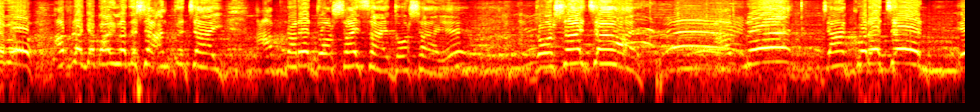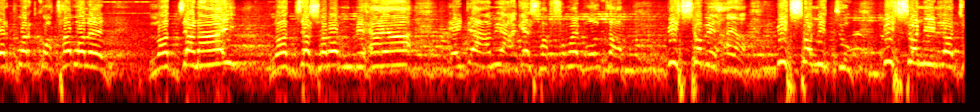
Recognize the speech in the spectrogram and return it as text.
দেবো, আপনাকে বাংলাদেশে আনতে চাই। আপনারে দশায় চায়, দশায়? দশায় চায়। আপনি যা করেছেন, এরপর কথা বলেন। লজ্জা নাই, লজ্জা সরব বেহায়া। এটা আমি আগে সব সময় বলতাম। বিশ্ব বেহায়া, বিশ্ব মৃত্যু, বিশ্ব নির্লজ্জ,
